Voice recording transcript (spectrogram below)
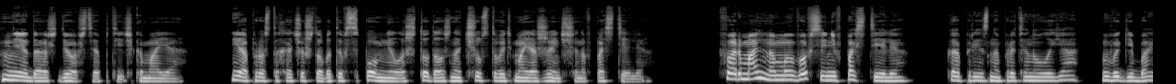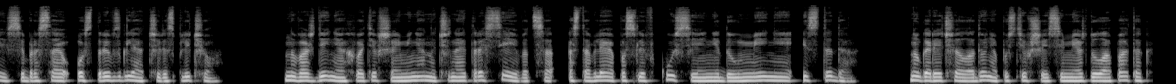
«Не дождешься, птичка моя. Я просто хочу, чтобы ты вспомнила, что должна чувствовать моя женщина в постели». «Формально мы вовсе не в постели», — капризно протянула я, выгибаясь и бросая острый взгляд через плечо. Наваждение, охватившее меня, начинает рассеиваться, оставляя послевкусие, недоумение и стыда. Но горячая ладонь, опустившаяся между лопаток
